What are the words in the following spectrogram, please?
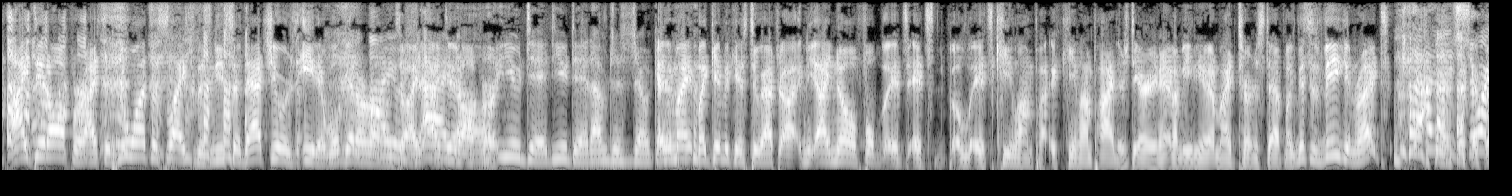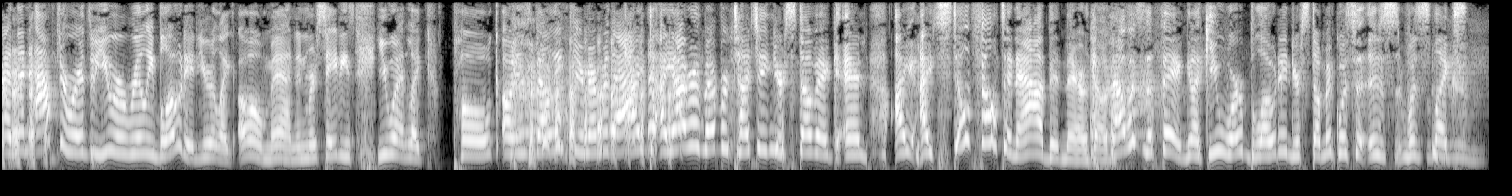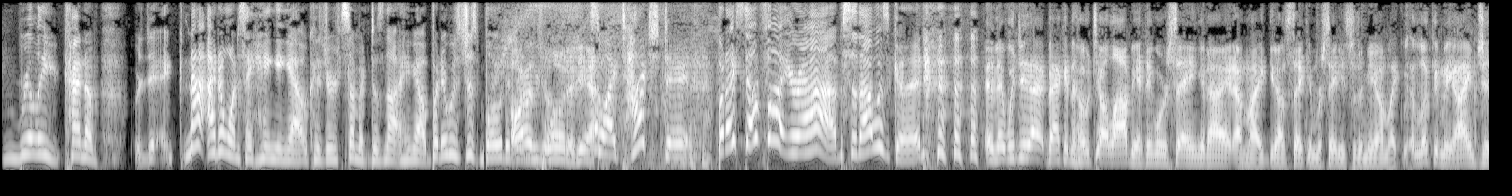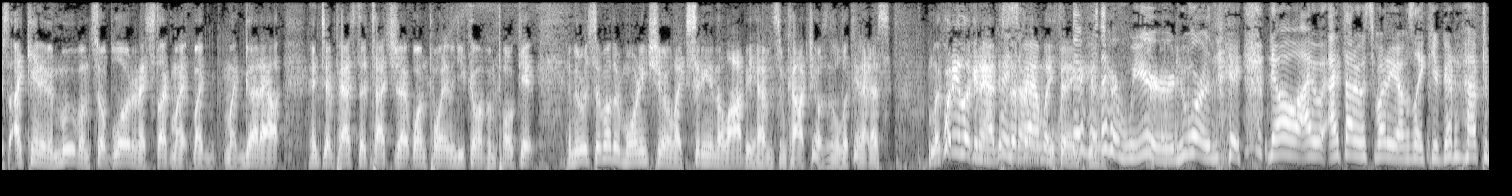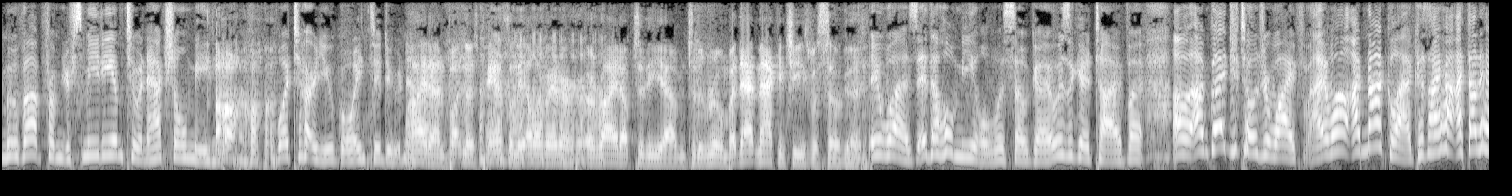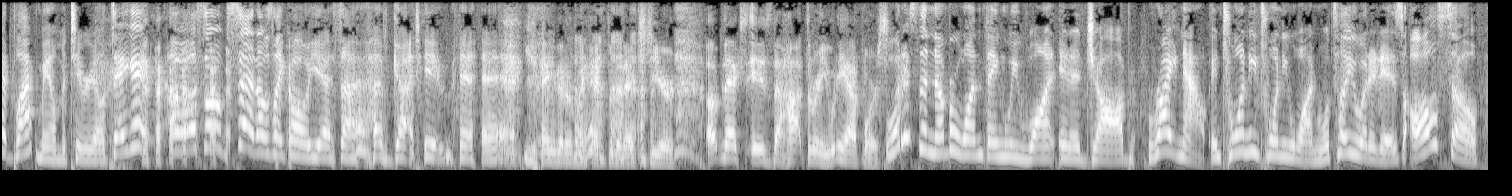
I did offer. I said, "Who wants a slice of this?" And you said, "That's yours. Eat it. We'll get our own." so I, was- I, did know. offer. You did. You did. I'm just joking. And my, my gimmick is too. After I, I know full, it's it's it's key lime pie, key lime pie. There's dairy in it, and I'm eating it. And I turn to Steph like, "This is vegan, right?" Yeah, sure. And then afterwards, you were really bloated. You were like, "Oh man!" And Mercedes, you went like poke on his belly. Do you remember that? I, I remember touching your stomach, and I, I still felt an ab in there, though. That was the thing. Like you were bloated. Your stomach was is, was like really kind of not. I don't want to say hanging out because your stomach does not hang out, but it was just bloated. Oh, was bloated, yeah. So I touched it, but I still felt your abs, so that was good. And then we did that back in the hotel lobby. I think we were saying goodnight. I'm like, you know, I was thanking Mercedes for the meal. I'm like, look at me. I'm just, I can't even move. I'm so bloated. I stuck my, my, my gut out. And Tempesta touched it at one point, and then you come up and poke it. And there was some other morning show, like sitting in the lobby having some cocktails, and looking at us. I'm like, what are you looking at? This is a family thing. They're, they're weird. Who are they? No, I, I thought it was funny. I was like, you're going to have to move up from your medium to an actual medium. What are you going to do now? I had to unbutton those pants on the elevator uh, ride up to the um, to the room, but that mac and cheese was so good. It was. The whole meal was so good. It was a good time. But uh, I'm glad you told your wife. I, well, I'm not glad because I, I thought I had blackmail material. Dang it. I was so upset. I was like, oh, yes, I, I've got him. You hang that over my head for the next year. Up next is the hot three. What do you have for us? What is the number one thing we want in a job right now in 2021? We'll tell you what it is. Also,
